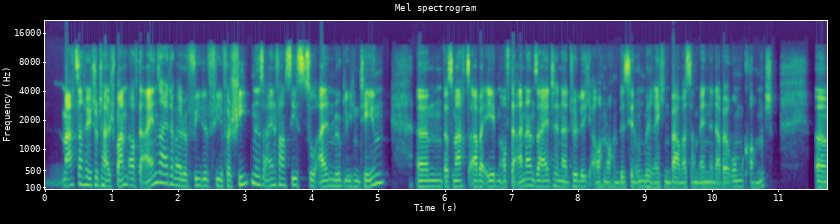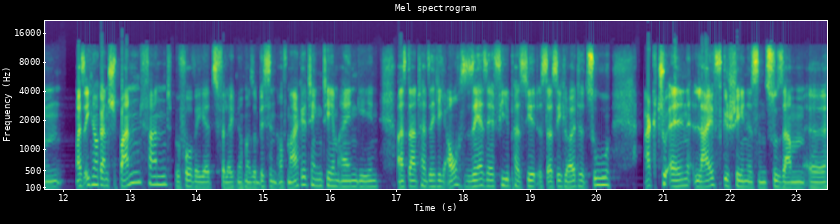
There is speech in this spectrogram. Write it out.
macht es natürlich total spannend auf der einen Seite, weil du viel, viel Verschiedenes einfach siehst zu allen möglichen Themen. Ähm, das macht es aber eben auf der anderen Seite natürlich auch noch ein bisschen unberechenbar, was am Ende dabei rumkommt. Ähm, was ich noch ganz spannend fand, bevor wir jetzt vielleicht noch mal so ein bisschen auf Marketing-Themen eingehen, was da tatsächlich auch sehr, sehr viel passiert ist, dass sich Leute zu aktuellen Live-Geschehnissen zusammen äh,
